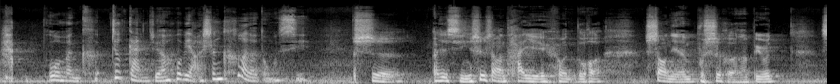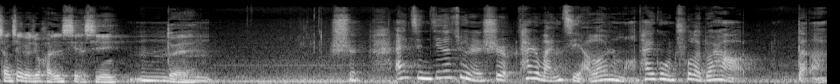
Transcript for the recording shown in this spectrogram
还我们可就感觉会比较深刻的东西。是。而且形式上，它也有很多少年不适合的，比如像这个就很血腥。嗯，对，是。哎，《进击的巨人》是它是完结了是吗？它一共出了多少本啊？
